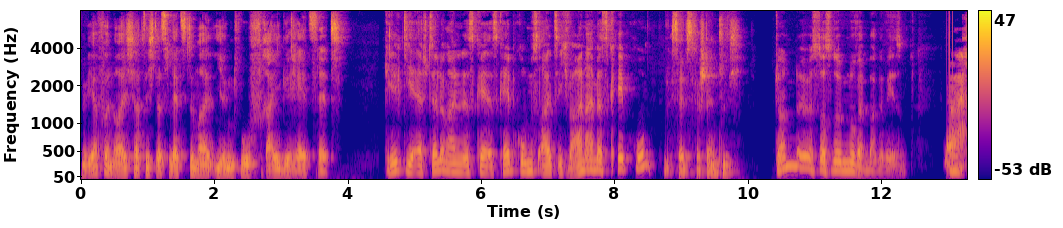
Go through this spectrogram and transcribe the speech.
wer von euch hat sich das letzte Mal irgendwo frei gerätselt? Gilt die Erstellung eines Escape Rooms als ich war in einem Escape Room? Selbstverständlich. Dann ist das nur im November gewesen. Ach,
